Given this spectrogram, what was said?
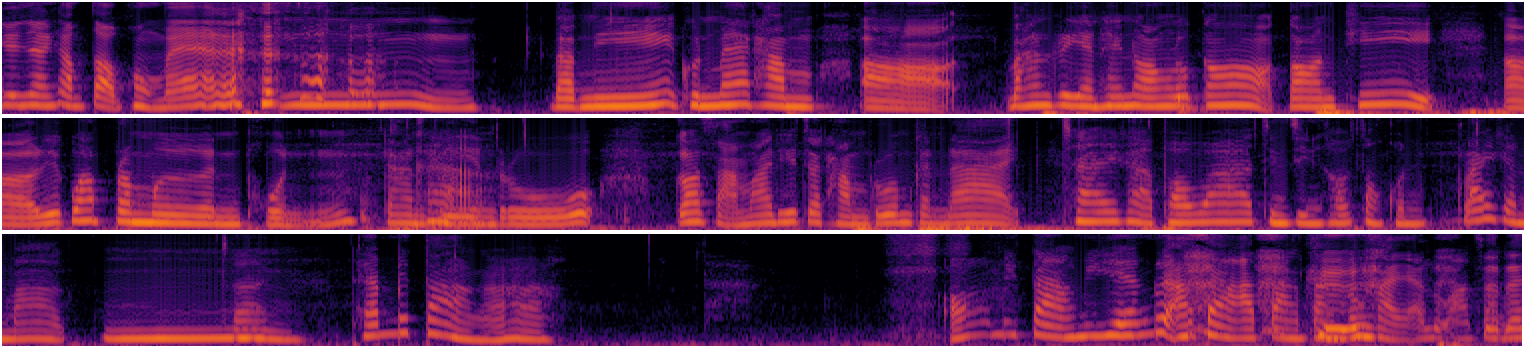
ยืนยันคำตอบของแม่ๆอืมแบบนี้คุณแม่ทำเอ่อบ้านเรียนให้น้องแล้วก็ตอนที่เอ่อเรียกว่าประเมินผลการค่ะเรียนรู้ ก็สามารถที่จะทำร่วมกันได้ ใช่ค่ะ เพราะว่าจริง ๆเขาสองคนใกล้กันมากอืมใช่แทบไม่ต่างอะค่ะอ๋อมีต่างมีแย้งด้วยอะต่างอะต่างต่างตรงไหนอะลูกอะจะได้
